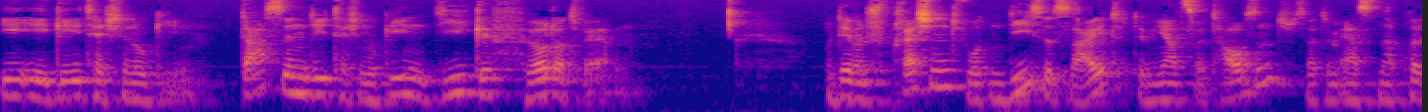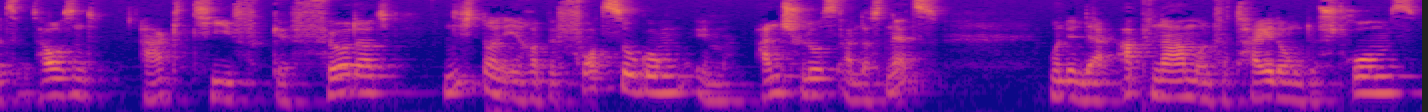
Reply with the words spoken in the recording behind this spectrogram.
EEG-Technologien. Das sind die Technologien, die gefördert werden. Und dementsprechend wurden diese seit dem Jahr 2000, seit dem 1. April 2000, aktiv gefördert, nicht nur in ihrer Bevorzugung im Anschluss an das Netz und in der Abnahme und Verteilung des Stroms,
